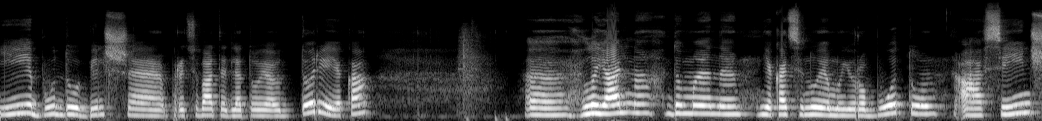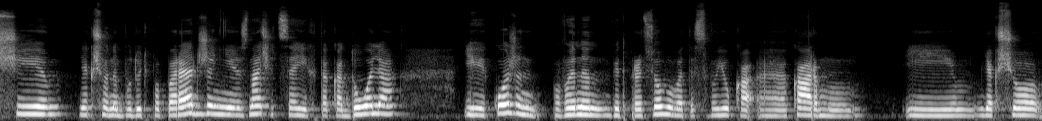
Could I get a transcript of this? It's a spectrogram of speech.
і буду більше працювати для тої аудиторії, яка е, лояльна до мене, яка цінує мою роботу. А всі інші, якщо не будуть попереджені, значить це їх така доля. І кожен повинен відпрацьовувати свою е, карму. І якщо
